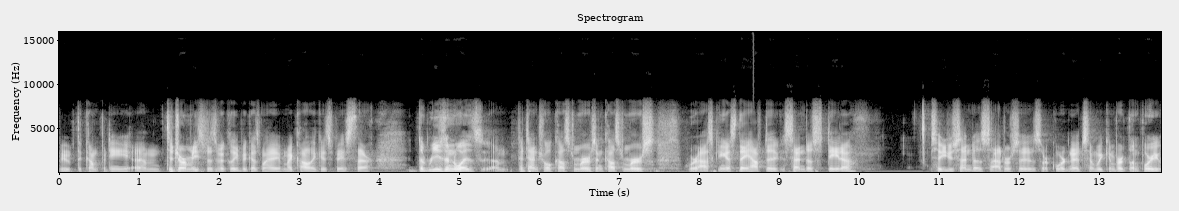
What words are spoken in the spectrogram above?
move the company um, to Germany specifically because my my colleague is based there. The reason was um, potential customers and customers were asking us. They have to send us data. So you send us addresses or coordinates, and we convert them for you.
